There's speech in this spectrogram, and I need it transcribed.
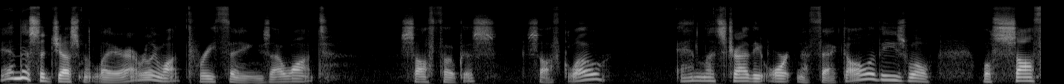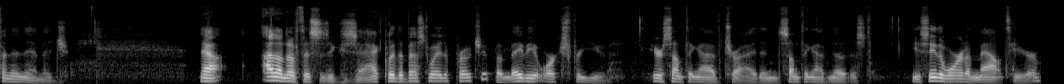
In this adjustment layer, I really want three things. I want soft focus, soft glow, and let's try the Orton effect. All of these will, will soften an image. Now, I don't know if this is exactly the best way to approach it, but maybe it works for you. Here's something I've tried and something I've noticed. You see the word amount here.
